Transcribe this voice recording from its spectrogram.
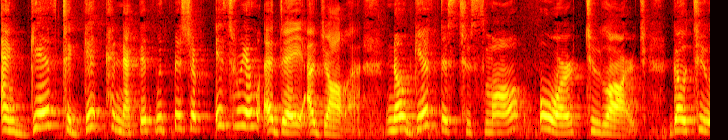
and give to get connected with Bishop Israel Ade Ajala. No gift is too small or too large. Go to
